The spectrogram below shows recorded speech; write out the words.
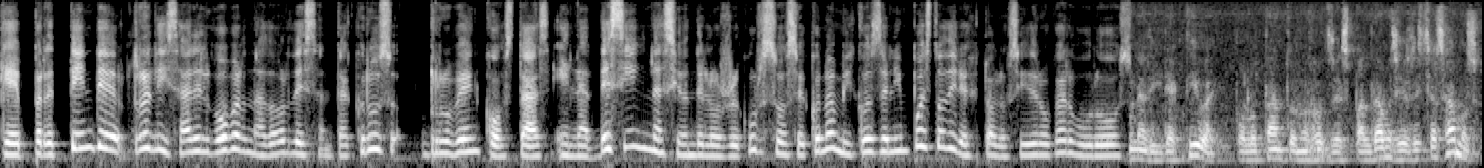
que pretende realizar el gobernador de Santa Cruz, Rubén Costas, en la designación de los recursos económicos del impuesto directo a los hidrocarburos. Una directiva, por lo tanto nosotros respaldamos y rechazamos,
